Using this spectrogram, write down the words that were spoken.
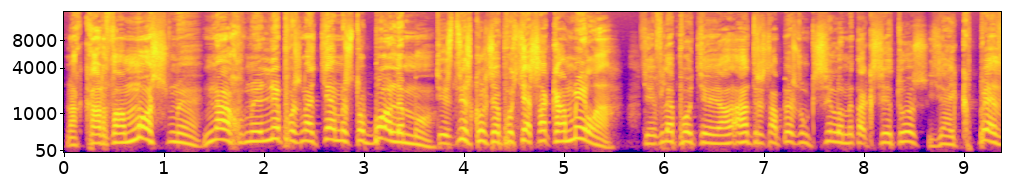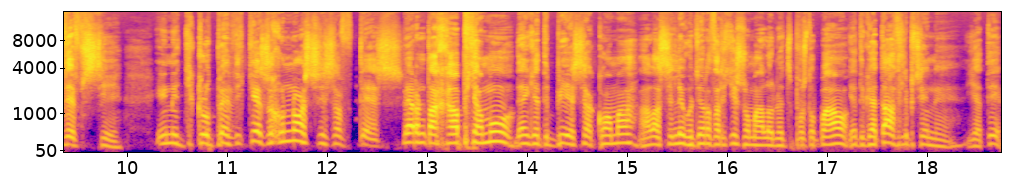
να καρδαμώσουμε. Να έχουμε λίπος να καίμε στον πόλεμο. Τις δύσκολες εποχές σαν Καμίλα. Και βλέπω και άντρες να παίζουν ξύλο μεταξύ τους για εκπαίδευση. Είναι κυκλοπαιδικές γνώσεις αυτές. Παίρνω τα χάπια μου. Δεν για την πίεση ακόμα, αλλά σε λίγο καιρό θα αρχίσω μάλλον έτσι πώς το πάω. Για την κατάθλιψη είναι. Γιατί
